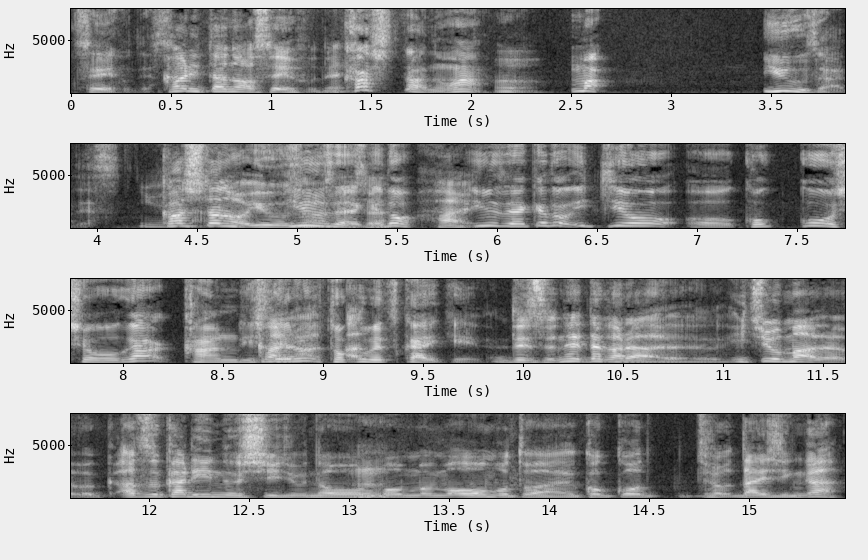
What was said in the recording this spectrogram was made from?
政府です。借りたのは政府ね。貸したのは、まあユーザーです。貸したのはユーザー、ね、ユーザーやけど、はい、ユーザーやけど一応国交省が管理してる特別会計ですね。だから一応まあ預かり主の、うん、大元は国交省大臣が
